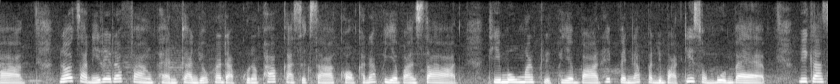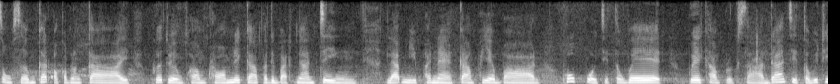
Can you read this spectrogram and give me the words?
า นอกจากนี้ได้รับฟังแผนการยกระดับคุณภาพการศึกษาของคณะพยาบาลศาสตร์ ที่มุ่งมั่นผลิตพยาบาลให้เป็นนักปฏิบัติที่สมบูรณ์แบบ มีการส่งเสริมการออกกำลังกาย เพื่อเตรียมความพร้อมในการปฏิบัติงานจริง และมีแผนกการพยาบาล ผู้ป่วยจิตเวชเพื่อให้คำปรึกษาด้านจิตวิท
